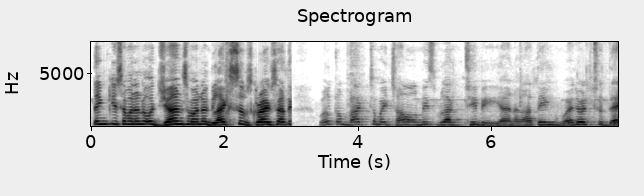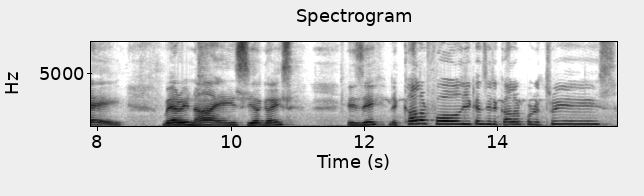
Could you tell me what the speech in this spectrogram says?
Thank you sa manonood dyan, sa mga nag-like, subscribe sa ating... Welcome back to my channel, Miss Vlog TV. Yan ang ating weather today. Very nice. Yeah, guys. You see? The colorful. You can see the color for the trees.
